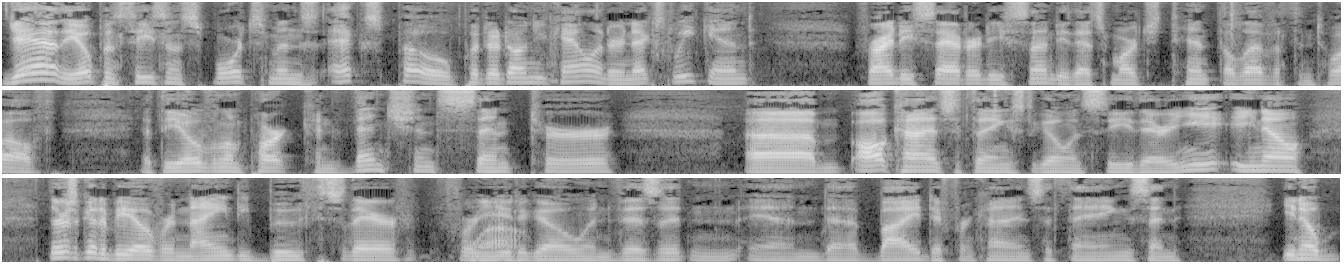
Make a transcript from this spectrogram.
Yeah, the Open Season Sportsman's Expo. Put it on your calendar next weekend, Friday, Saturday, Sunday. That's March 10th, 11th, and 12th at the Overland Park Convention Center. Um, all kinds of things to go and see there. And you, you know, there's going to be over 90 booths there for Wow. you to go and visit and and uh, buy different kinds of things. And you know,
